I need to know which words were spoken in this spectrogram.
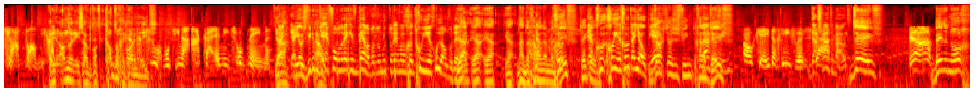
slaapt man. Die kan die andere is ook, dit kan toch helemaal niet. vroeg moet hij naar AK en iets opnemen. Ja, Ja, ja Josephine moet Nou. je echt volgende week even bellen. Want we moeten toch echt wel het goede, goede antwoord hebben. ja, ja, ja, ja. Nou, dan gaan we Nou, naar met goed. Dave. Teken. Ja, goe- goeie groet aan Joopie, hè? Dag Josephine, we gaan naar Dag, Dave. Josephine. Oké, dag liever. Daar slaat hem uit. Dave, Ja, ben je er nog?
